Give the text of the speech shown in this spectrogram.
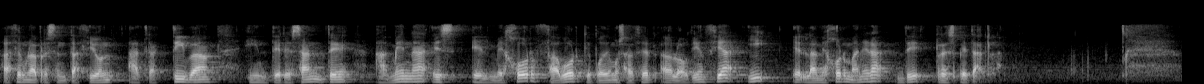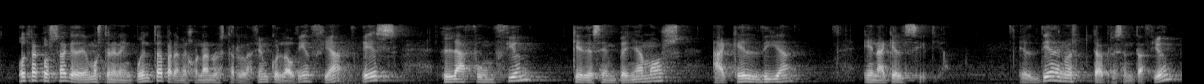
hacer una presentación atractiva, interesante, amena, es el mejor favor que podemos hacer a la audiencia y la mejor manera de respetarla. Otra cosa que debemos tener en cuenta para mejorar nuestra relación con la audiencia es la función que desempeñamos aquel día en aquel sitio. El día de nuestra presentación,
